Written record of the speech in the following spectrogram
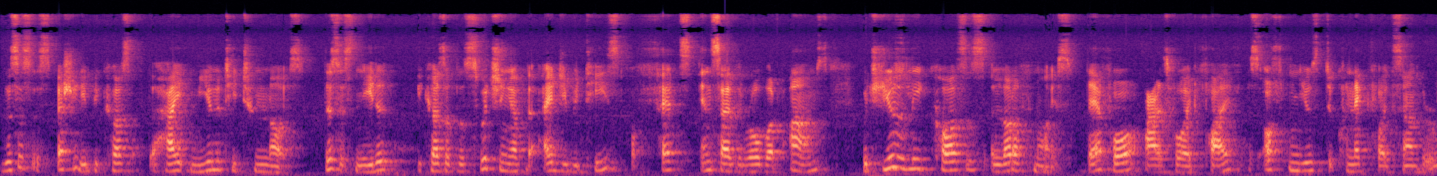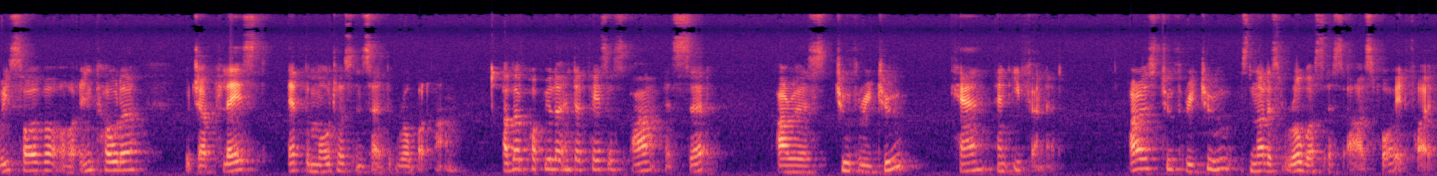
This is especially because of the high immunity to noise. This is needed because of the switching of the IGBTs of FETs inside the robot arms which usually causes a lot of noise. Therefore, RS485 is often used to connect, for example, resolver or encoder, which are placed at the motors inside the robot arm. Other popular interfaces are, as said, RS232, CAN, and Ethernet. RS232 is not as robust as RS485.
